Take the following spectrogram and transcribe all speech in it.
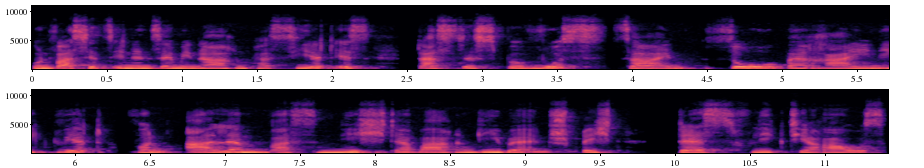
Und was jetzt in den Seminaren passiert ist, dass das Bewusstsein so bereinigt wird von allem, was nicht der wahren Liebe entspricht, das fliegt hier raus.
